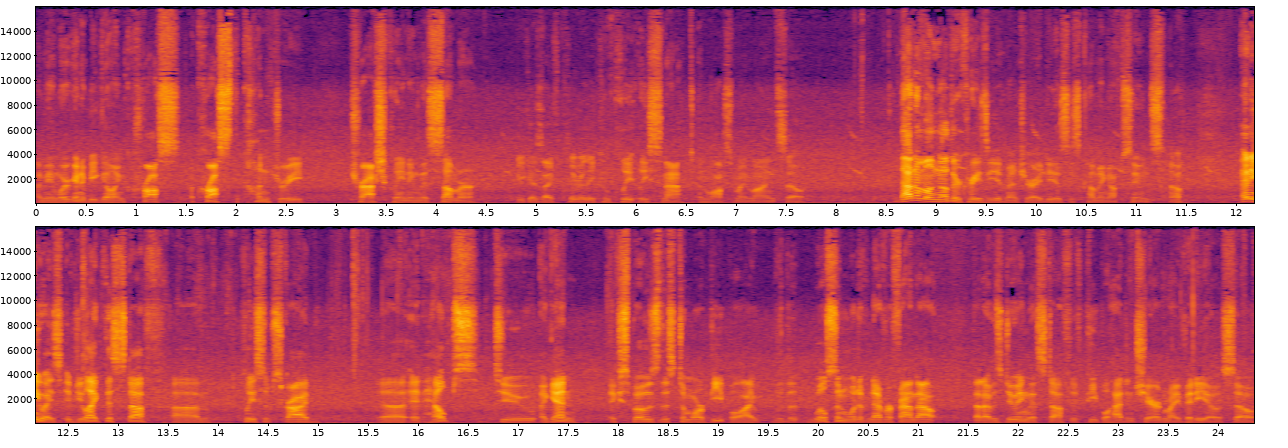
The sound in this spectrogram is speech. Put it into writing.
I mean, we're going to be going cross across the country trash cleaning this summer because I've clearly completely snapped and lost my mind. So that, among other crazy adventure ideas, is coming up soon. So, anyways, if you like this stuff, um, please subscribe. Uh, it helps to again expose this to more people. I the, Wilson would have never found out that I was doing this stuff if people hadn't shared my videos. So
